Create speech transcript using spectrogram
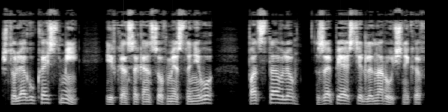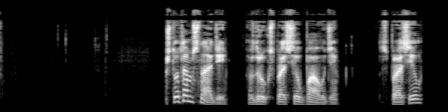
что лягу костьми и, в конце концов, вместо него подставлю запястье для наручников. «Что там с Надей?» — вдруг спросил Бауди. Спросил,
